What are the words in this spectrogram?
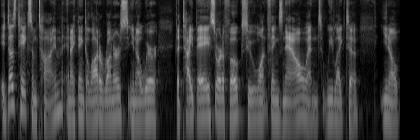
it does take some time and I think a lot of runners, you know, we're the type A sort of folks who want things now and we like to you know,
